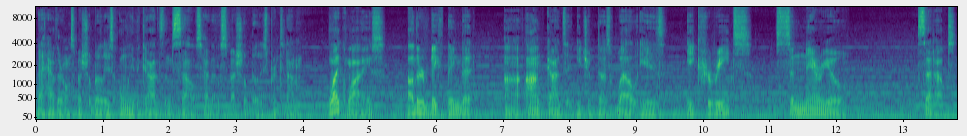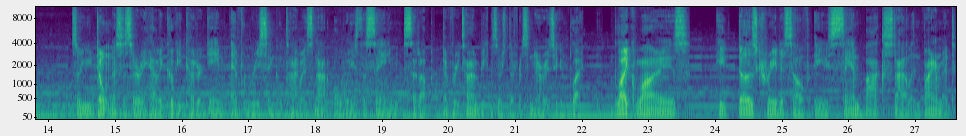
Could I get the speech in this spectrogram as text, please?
that have their own special abilities. Only the gods themselves have those special abilities printed on them. Likewise, other big thing that uh, Ankh Gods of Egypt does well is it creates scenario setups so you don't necessarily have a cookie cutter game every single time. It's not always the same setup every time because there's different scenarios you can play. Likewise, it does create itself a sandbox style environment.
